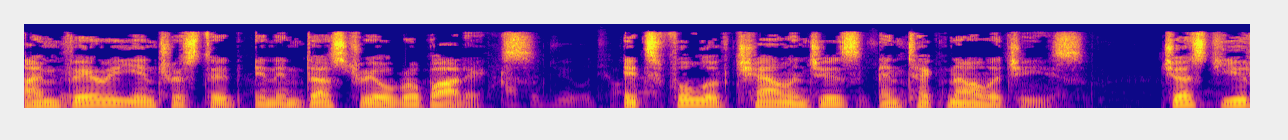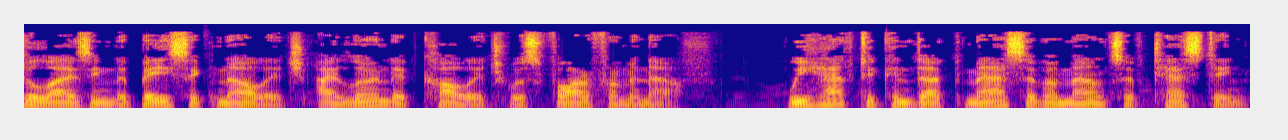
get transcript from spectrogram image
I'm very interested in industrial robotics. It's full of challenges and technologies. Just utilizing the basic knowledge I learned at college was far from enough. We have to conduct massive amounts of testing,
